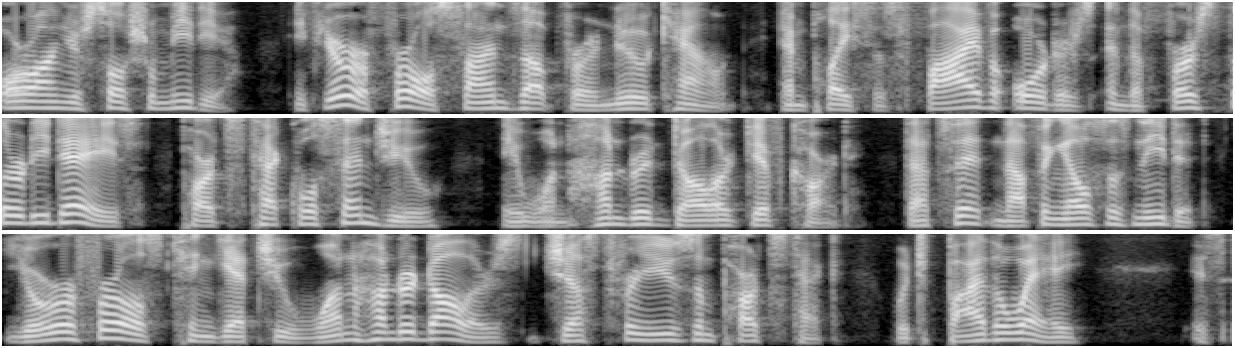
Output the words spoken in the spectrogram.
or on your social media. If your referral signs up for a new account and places five orders in the first 30 days, PartsTech will send you a $100 gift card. That's it. Nothing else is needed. Your referrals can get you $100 just for using PartsTech, which by the way, is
